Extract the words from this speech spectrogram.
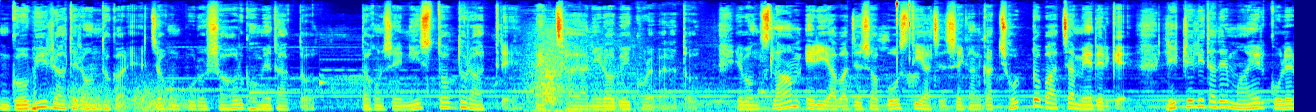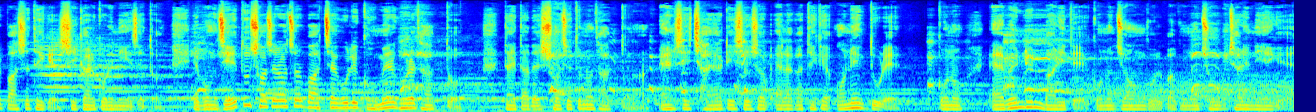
গভীর রাতের অন্ধকারে যখন পুরো শহর ঘুমিয়ে থাকতো, তখন সেই নিস্তব্ধ রাত্রে এক ছায়া নীরবেই ঘুরে বেড়াতো এবং স্লাম এরিয়া বা যেসব বস্তি আছে সেখানকার ছোট্ট বাচ্চা মেয়েদেরকে লিটারেলি তাদের মায়ের কোলের পাশে থেকে শিকার করে নিয়ে যেত এবং যেহেতু সচরাচর বাচ্চাগুলি ঘুমের ঘরে থাকতো, তাই তাদের সচেতনও থাকতো না। অ্যান্ড সেই ছায়াটি সেসব এলাকা থেকে অনেক দূরে, কোনো অ্যাবেন্ডেন বাড়িতে, কোনো জঙ্গল বা কোনো ঝোপঝাড়ে নিয়ে গিয়ে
